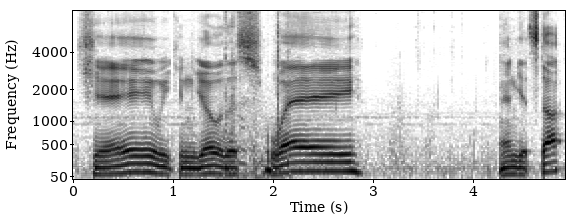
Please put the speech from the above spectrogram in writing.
Okay, we can go this way and get stuck.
